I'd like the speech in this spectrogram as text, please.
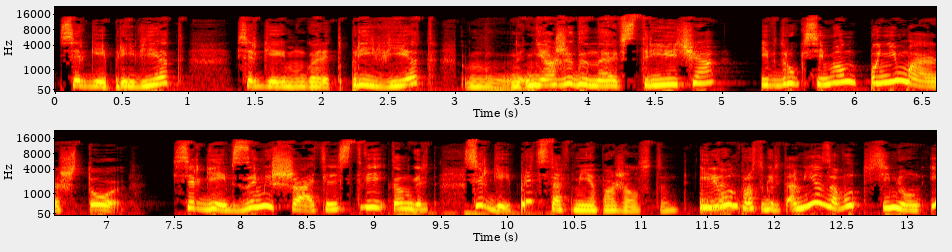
Сергей, привет. Сергей ему говорит, привет, неожиданная встреча. И вдруг Семен, понимая, что Сергей в замешательстве. Он говорит, Сергей, представь меня, пожалуйста. Или да. он просто говорит, а меня зовут Семен. И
